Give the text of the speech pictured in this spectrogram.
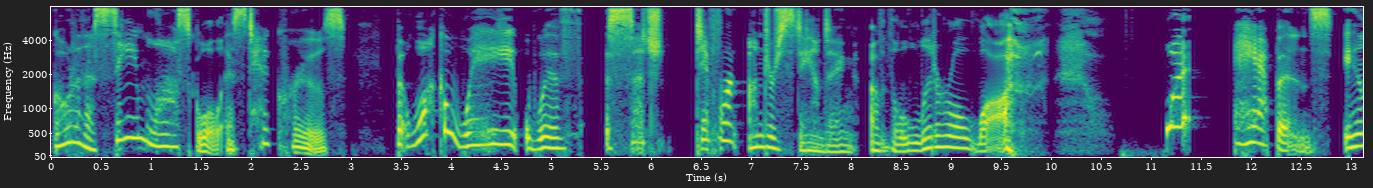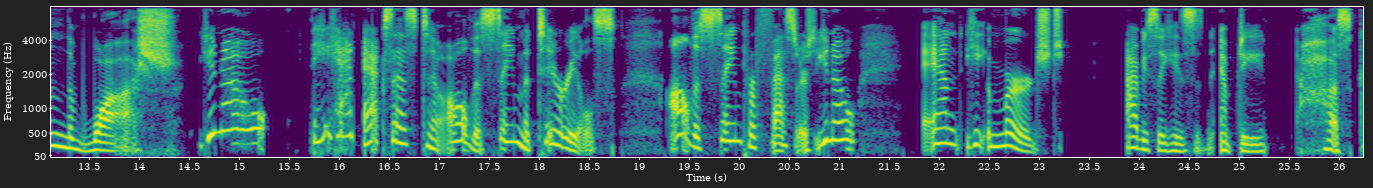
go to the same law school as Ted Cruz, but walk away with such different understanding of the literal law? what happens in the wash? You know, he had access to all the same materials, all the same professors, you know, and he emerged. Obviously, he's an empty husk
